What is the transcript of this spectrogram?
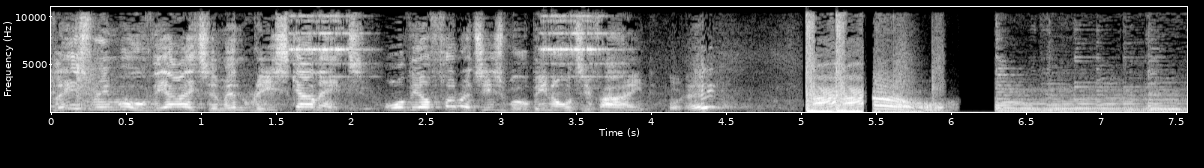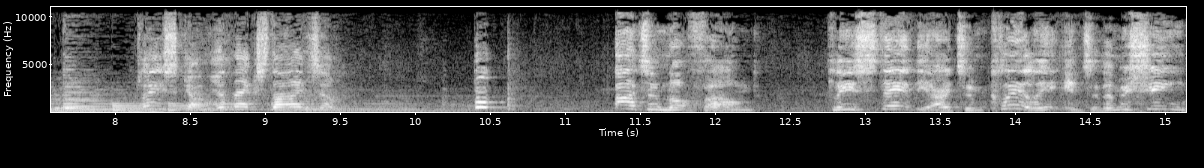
Please remove the item and rescan it, or the authorities will be notified. Eh? Next item. Item not found. Please state the item clearly into the machine.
